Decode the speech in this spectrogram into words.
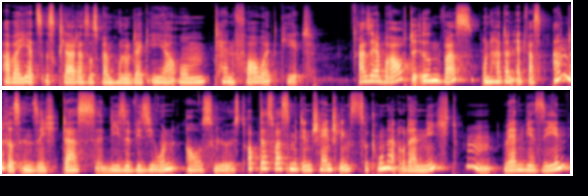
Aber jetzt ist klar, dass es beim Holodeck eher um 10 Forward geht. Also er brauchte irgendwas und hat dann etwas anderes in sich, das diese Vision auslöst. Ob das was mit den Changelings zu tun hat oder nicht, hm, werden wir sehen.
